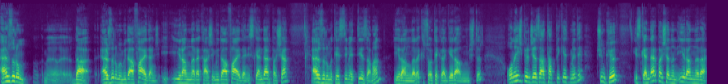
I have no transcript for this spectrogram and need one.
Erzurum'da Erzurum'u müdafaa eden İranlılara karşı müdafaa eden İskender Paşa Erzurum'u teslim ettiği zaman İranlılara ki sonra tekrar geri alınmıştır. Ona hiçbir ceza tatbik etmedi. Çünkü İskender Paşa'nın İranlılara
